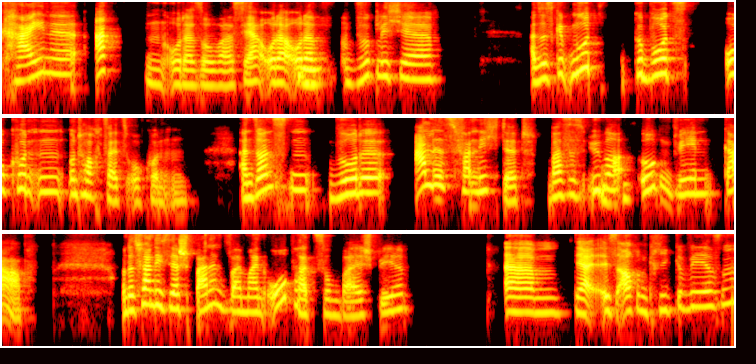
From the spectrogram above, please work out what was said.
keine Akten oder sowas, ja, oder, oder wirkliche, also es gibt nur Geburtsurkunden und Hochzeitsurkunden. Ansonsten wurde alles vernichtet, was es über Mhm. irgendwen gab. Und das fand ich sehr spannend, weil mein Opa zum Beispiel, ähm, der ist auch im Krieg gewesen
